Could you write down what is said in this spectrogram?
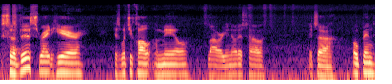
So this right here is what you call a male flower. You notice how it's uh, open.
